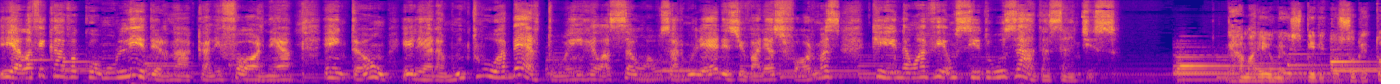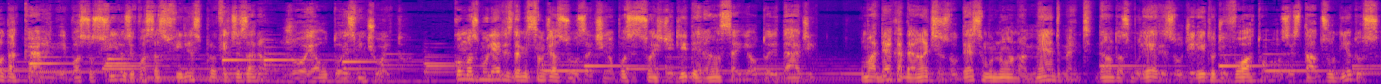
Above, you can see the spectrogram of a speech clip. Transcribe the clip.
e ela ficava como líder na Califórnia. Então, ele era muito aberto em relação a usar mulheres de várias formas que não haviam sido usadas antes. Derramarei o meu espírito sobre toda a carne, vossos filhos e vossas filhas profetizarão. Joel 2:28. Como as mulheres da missão de Azusa tinham posições de liderança e autoridade, uma década antes do 19 Amendment, dando às mulheres o direito de voto nos Estados Unidos,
